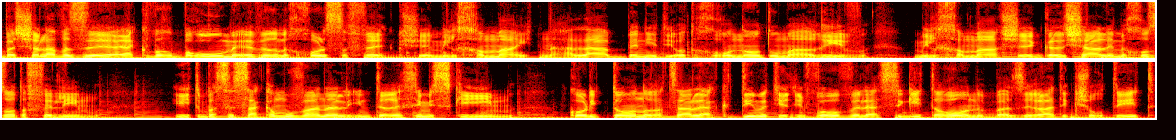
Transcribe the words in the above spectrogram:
בשלב הזה היה כבר ברור מעבר לכל ספק שמלחמה התנהלה בין ידיעות אחרונות ומעריב, מלחמה שגלשה למחוזות אפלים. היא התבססה כמובן על אינטרסים עסקיים. כל עיתון רצה להקדים את יריבו ולהשיג יתרון בזירה התקשורתית,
